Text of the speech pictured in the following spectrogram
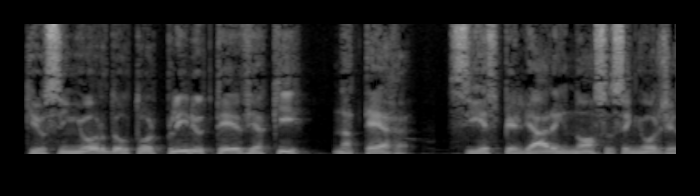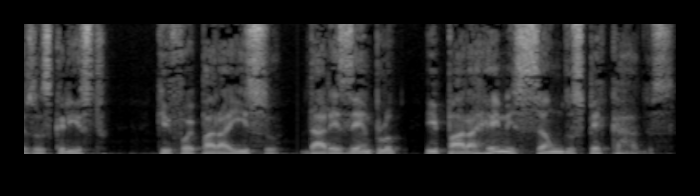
que o senhor Dr. Plínio teve aqui, na terra, se espelhar em nosso Senhor Jesus Cristo, que foi para isso dar exemplo e para a remissão dos pecados.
